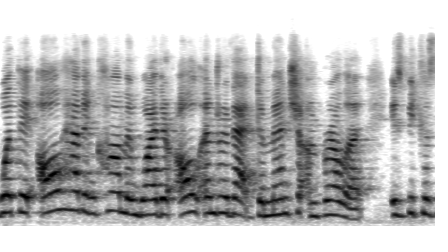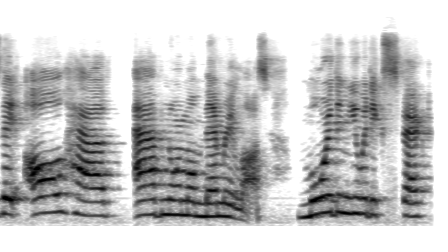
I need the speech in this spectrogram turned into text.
What they all have in common why they're all under that dementia umbrella is because they all have abnormal memory loss more than you would expect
